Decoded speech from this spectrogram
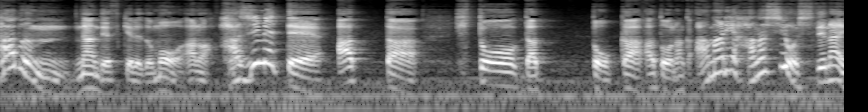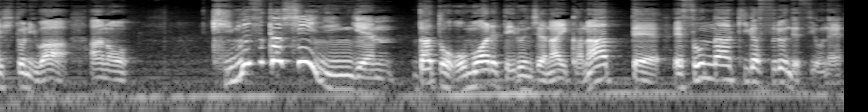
多分なんですけれども、あの、初めて会った人だとか、あとなんかあまり話をしてない人には、あの、気難しい人間だと思われているんじゃないかなって、え、そんな気がするんですよね。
